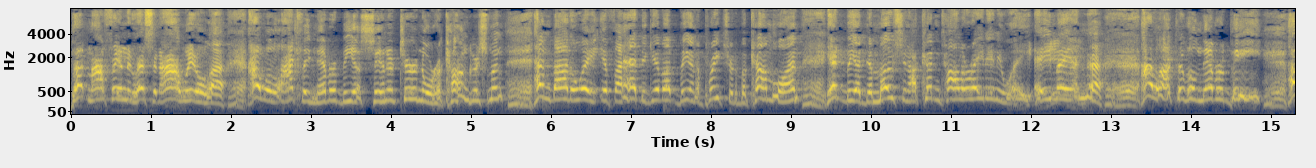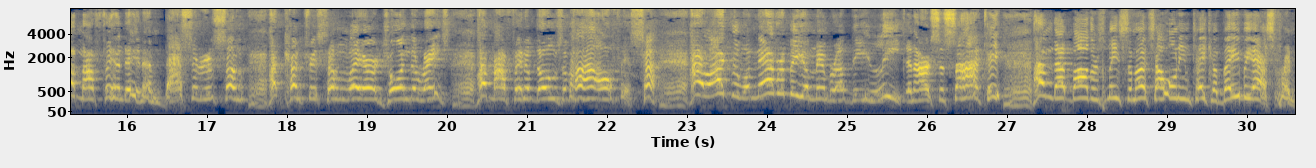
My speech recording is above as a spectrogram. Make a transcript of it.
But my friend, listen listen, I will, uh, I will likely never be a senator nor a congressman. And by the way, if I had to give up being a preacher to become one, it'd be a demotion I couldn't tolerate anyway. Amen. I likely will never be, uh, my friend, an ambassador of some a country somewhere, join the ranks of my friend of those of high office. I likely will never be a member of the elite in our society. And that bothers me so much I won't even take a baby aspirin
